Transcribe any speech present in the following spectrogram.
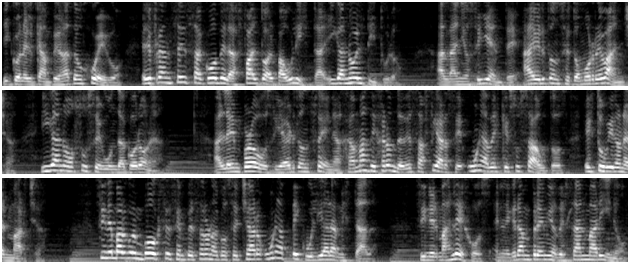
y con el campeonato en juego, el francés sacó del asfalto al paulista y ganó el título. Al año siguiente, Ayrton se tomó revancha y ganó su segunda corona. Alain Prost y Ayrton Senna jamás dejaron de desafiarse una vez que sus autos estuvieron en marcha. Sin embargo, en boxes empezaron a cosechar una peculiar amistad. Sin ir más lejos, en el Gran Premio de San Marino,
